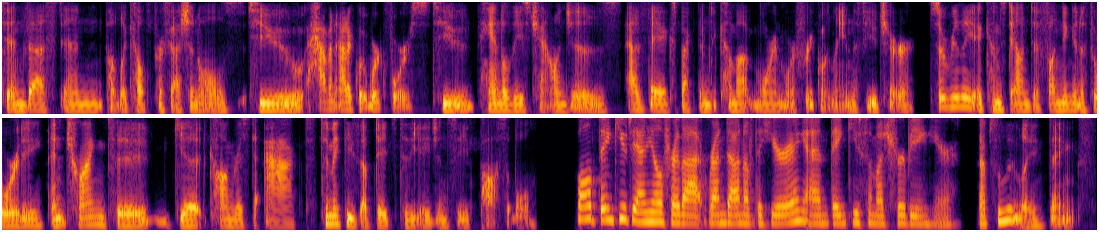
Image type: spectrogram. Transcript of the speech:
to invest in public health professionals to have an adequate workforce to handle these challenges as they expect them to come up more and more frequently in the future. So really it comes down to funding and authority and trying to get Congress to act to make these updates to the agency possible. Well, thank you, Daniel, for that rundown of the hearing, and thank you so much for being here. Absolutely. Thanks.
